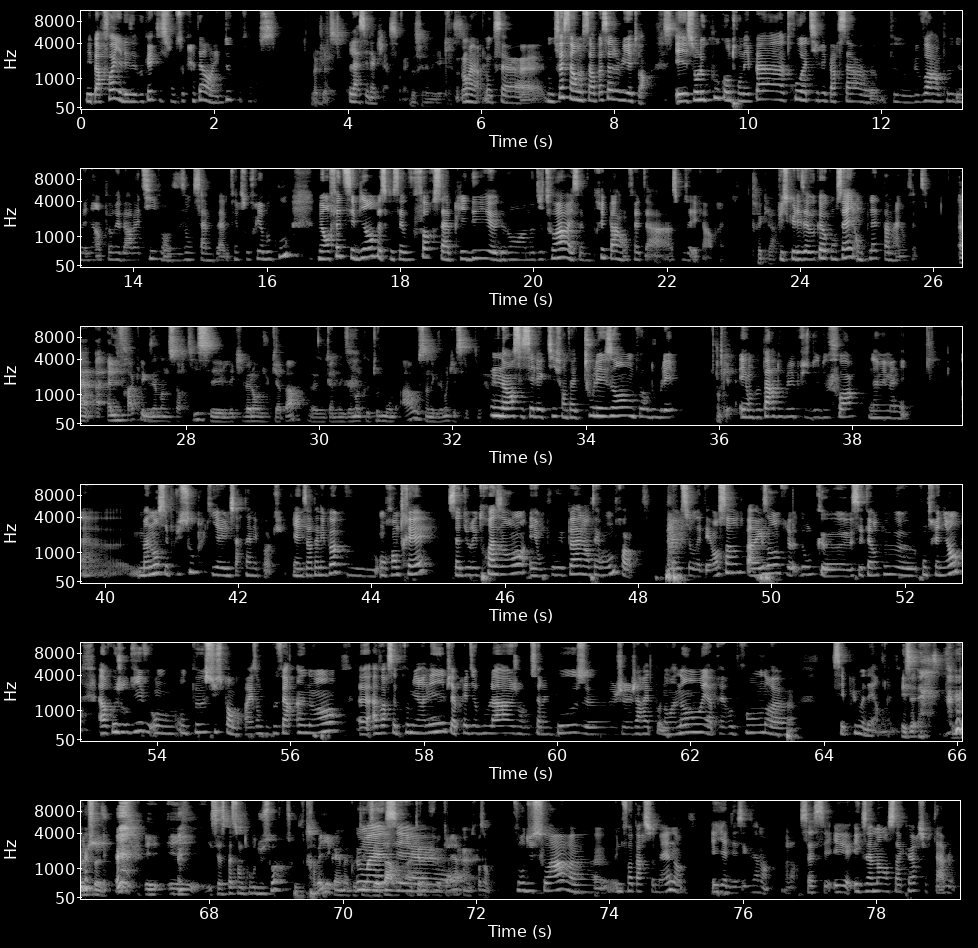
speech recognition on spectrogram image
mais parfois il y a des avocats qui sont secrétaires dans les deux conférences. La classe. Là, c'est la classe. Ouais. Là, c'est la méga classe. Voilà, donc ça, donc ça c'est un, un, passage obligatoire. Et sur le coup, quand on n'est pas trop attiré par ça, euh, on peut le voir un peu de manière un peu rébarbative en se disant ça va me faire souffrir beaucoup. Mais en fait, c'est bien parce que ça vous force à plaider euh, devant un auditoire et ça vous prépare en fait à ce que vous allez faire après. Très clair. Puisque les avocats au conseil, on plaide pas mal en fait. À, l'IFRAC, l'examen de sortie, c'est l'équivalent du CAPA, euh, donc un examen que tout le monde a, ou c'est un examen qui est sélectif? Non, c'est sélectif en fait. Tous les ans, on peut redoubler. Ok. Et on peut pas redoubler plus de deux fois la même année. Euh, maintenant, c'est plus souple qu'il y a une certaine époque. Il y a une certaine époque où on rentrait, ça durait trois ans et on pouvait pas l'interrompre même si on était enceinte, par exemple. Donc, euh, c'était un peu euh, contraignant. Alors qu'aujourd'hui, on, peut suspendre. Par exemple, on peut faire un an, euh, avoir sa première année, puis après dire, bon là, j'ai envie de faire une pause, j'arrête pendant un an, et après reprendre. c'est plus moderne. Et c'est une bonne chose. Et, et, ça se passe en cours du soir? Parce que vous travaillez quand même à côté. Ouais, vous avez pas votre carrière pendant trois ans. Cours du soir, une fois par semaine et il y a des examens. Voilà, ça c'est examen en 5 heures sur table.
